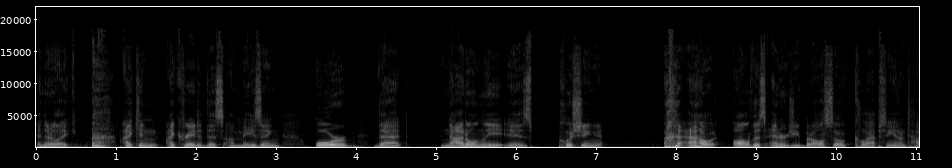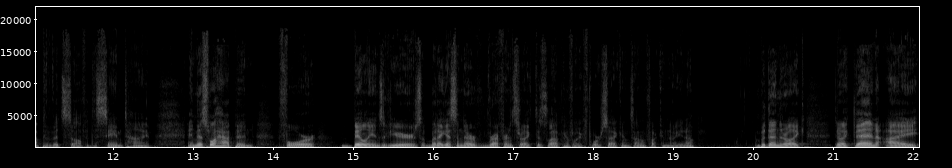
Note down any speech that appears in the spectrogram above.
And they're like, I can, I created this amazing orb that not only is pushing out all this energy, but also collapsing in on top of itself at the same time. And this will happen for billions of years. But I guess in their reference, they're like, this will happen for like four seconds. I don't fucking know, you know? But then they're like, they're like, then I,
